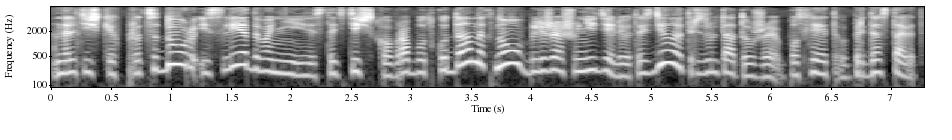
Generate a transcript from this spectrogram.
аналитических процедур, исследований, статистическую обработку данных, но в ближайшую неделю это сделают, результаты уже после этого предоставят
